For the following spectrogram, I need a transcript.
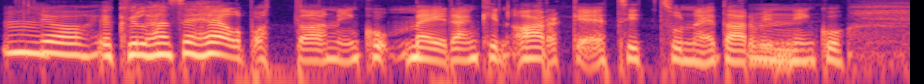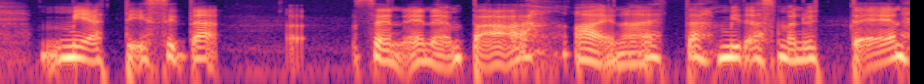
Mm. Joo, ja kyllähän se helpottaa niin kuin meidänkin arkea, että sit sun ei tarvitse Mm. niin kuin miettiä sitä äh, sen enempää aina, että mitäs mä nyt teen.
